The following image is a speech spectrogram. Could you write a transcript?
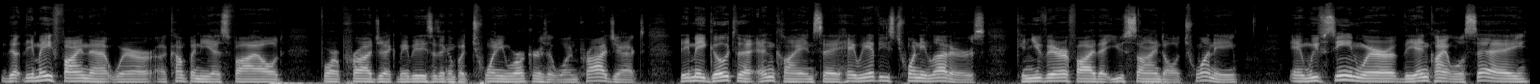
they may find that where a company has filed for a project, maybe they said they're going to put 20 workers at one project, they may go to that end client and say, hey, we have these 20 letters. Can you verify that you signed all 20? And we've seen where the end client will say,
